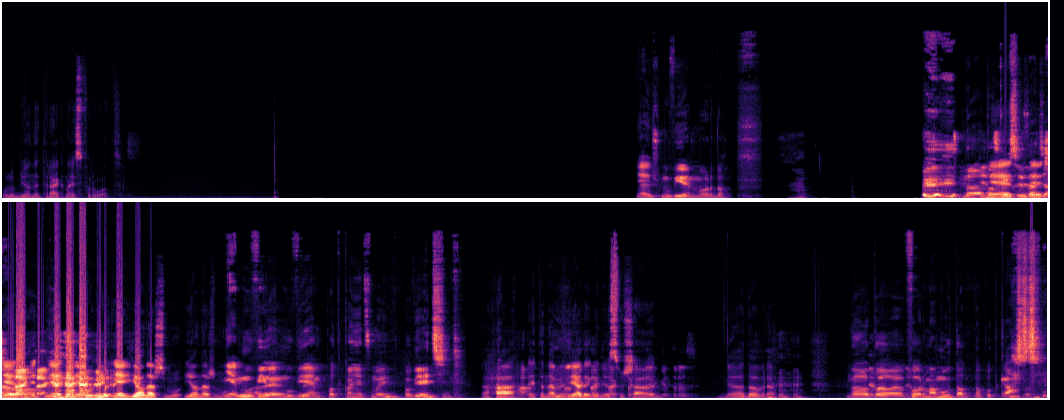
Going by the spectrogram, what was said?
ulubiony track Nice for What. Ja już mówiłem, mordo. No, to nie, się nie, zadziało. Tak, tak. Nie, nie, nie, mówił, nie Jonasz, mu, Jonasz mówił. Nie, mówiłem, ale... mówiłem pod koniec mojej wypowiedzi. Aha, Aha. to nawet no, ja tak, tego tak, nie tak, usłyszałem. Tak, tak, no dobra. No to nie forma mutant na podcaście.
